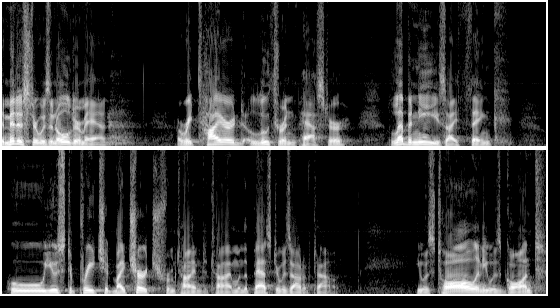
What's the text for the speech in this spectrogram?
The minister was an older man, a retired Lutheran pastor, Lebanese, I think, who used to preach at my church from time to time when the pastor was out of town. He was tall and he was gaunt,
